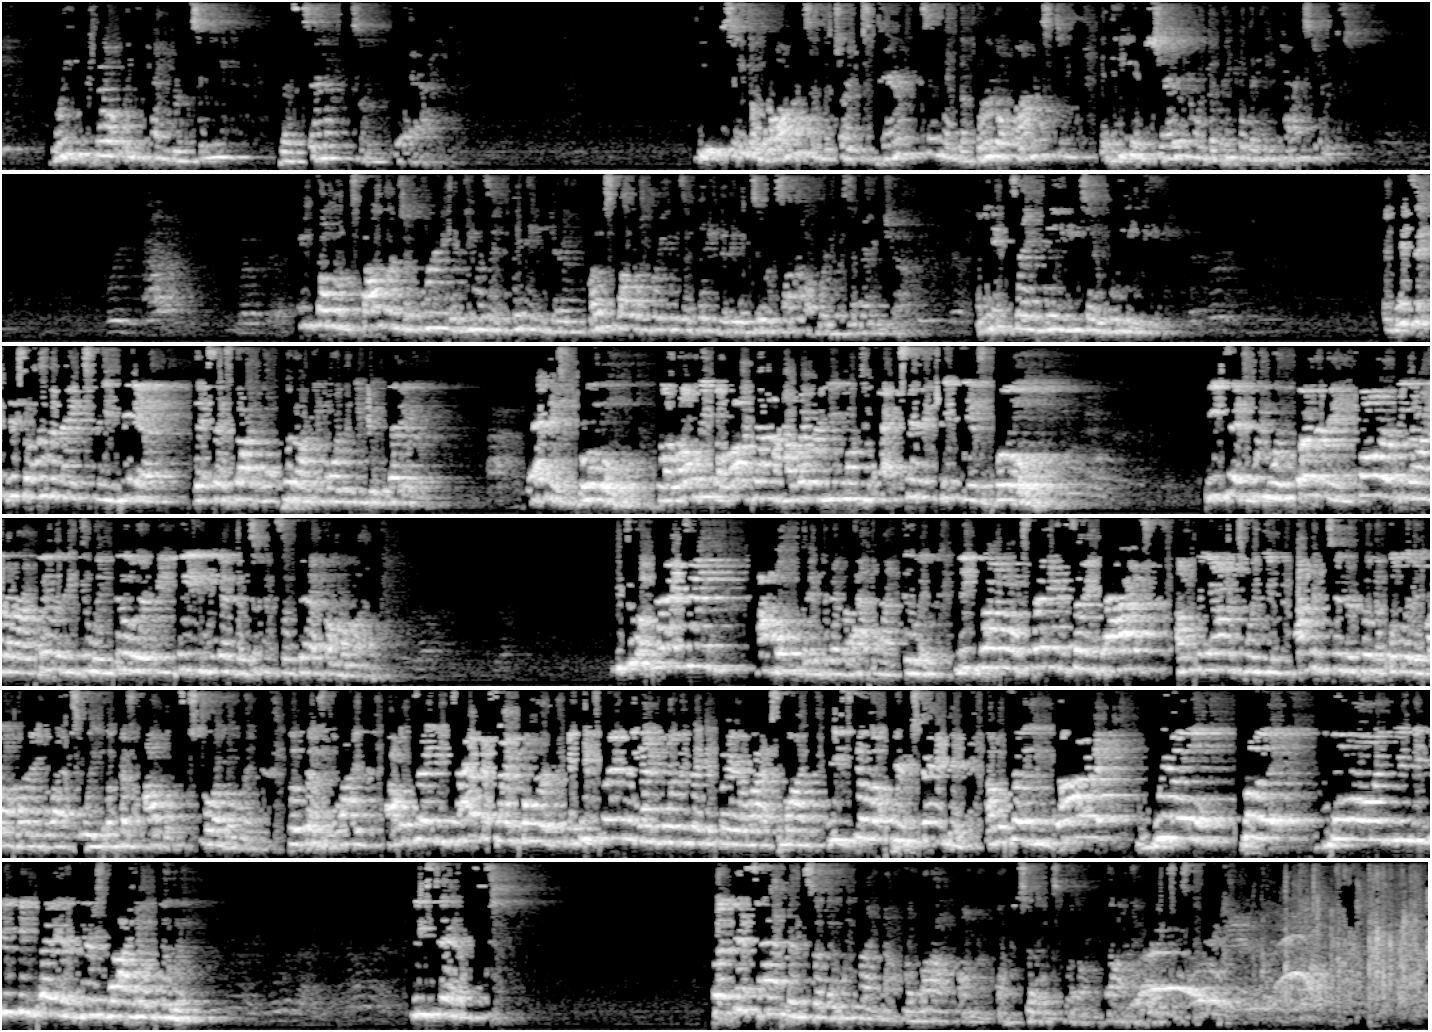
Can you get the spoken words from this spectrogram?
we felt we had received the sentence of death. You see the rawness and the transparency and the brutal honesty that he is sharing with the people that he pastors. He told them scholars agree that he was admitting most scholars agree he's admitting that he was suicidal when he was in Asia. And he didn't say me, he said we. And this, this eliminates the myth that says God won't put on you more than you can bear. That is bull. Baloney, the lockdown, however you want to accent it, it is bull. He says we were burdened far beyond our ability to endure. Indeed, we had the sentence of death on our life. Could you imagine I hope if it ever happened, I'd do it. Me coming on stage and saying, guys, I'm going to be honest with you, I considered putting a bullet in my brain last week because I was struggling. Because life, I tell you, Travis had more, and his family had more than they could bear last month. He's still up here standing. I will tell you, God will put more on you than you can bear. Here's why he'll do it. He says, but this happens so that we might not rely on ourselves, but on God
